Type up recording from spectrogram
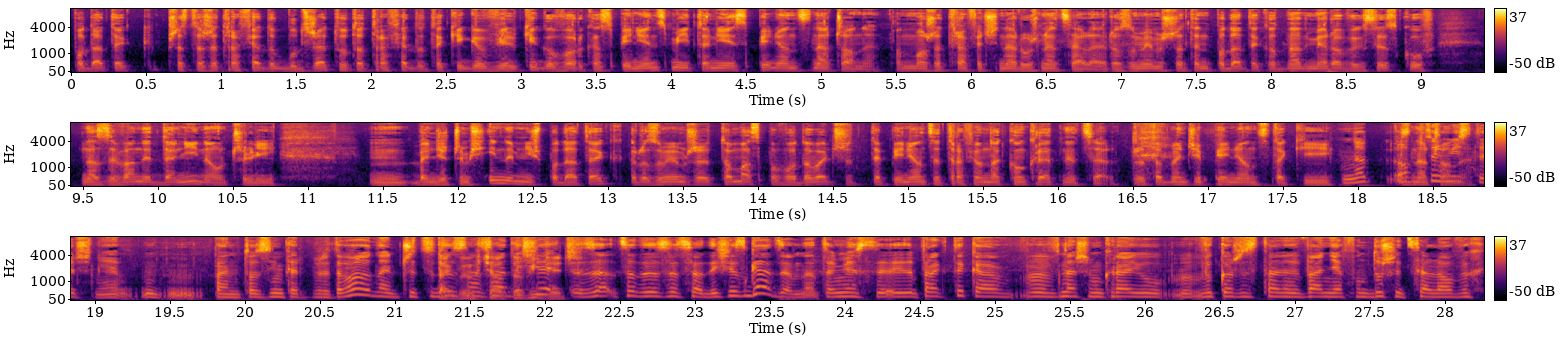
podatek przez to, że trafia do budżetu, to trafia do takiego wielkiego worka z pieniędzmi i to nie jest pieniądz znaczony. On może trafiać na różne cele. Rozumiem, że ten podatek od nadmiarowych zysków, nazywany daniną, czyli będzie czymś innym niż podatek, rozumiem, że to ma spowodować, że te pieniądze trafią na konkretny cel, że to będzie pieniądz taki no, znaczony. Optymistycznie pan to zinterpretował, znaczy co, tak do zasady się, za, co do zasady się zgadzam, natomiast y, praktyka w, naszym kraju wykorzystywania funduszy celowych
